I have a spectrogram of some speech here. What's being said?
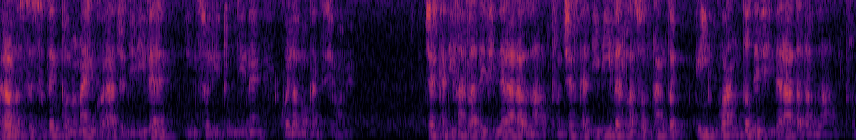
però allo stesso tempo non ha il coraggio di vivere in solitudine quella vocazione. Cerca di farla desiderare all'altro, cerca di viverla soltanto in quanto desiderata dall'altro.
